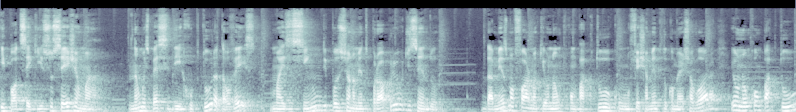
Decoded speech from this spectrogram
E pode ser que isso seja uma não uma espécie de ruptura, talvez, mas sim um de posicionamento próprio, dizendo da mesma forma que eu não compactuo com o fechamento do comércio agora, eu não compactuo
